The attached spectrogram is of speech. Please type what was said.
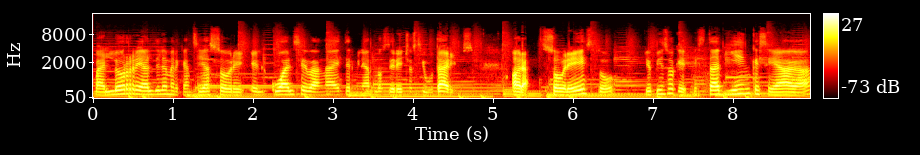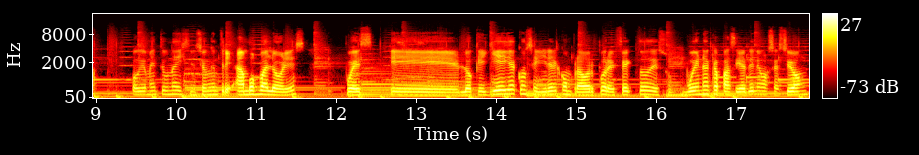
valor real de la mercancía sobre el cual se van a determinar los derechos tributarios. Ahora, sobre esto, yo pienso que está bien que se haga, obviamente, una distinción entre ambos valores, pues eh, lo que llegue a conseguir el comprador por efecto de su buena capacidad de negociación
